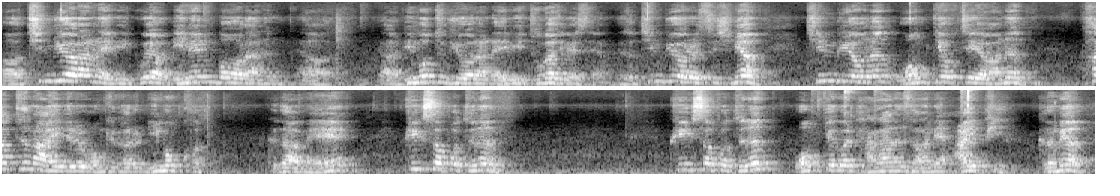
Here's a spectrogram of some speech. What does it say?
어, 팀뷰어라는 앱이 있고요. 리멤버라는 어, 아, 리모트 뷰어라는 앱이 두 가지가 있어요. 그래서 팀뷰어를 쓰시면 팀뷰어는 원격 제어하는 파트너 아이디를 원격하는 리모컨. 그 다음에 퀵 서포트는 퀵 서포트는 원격을 당하는 사람의 IP. 그러면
